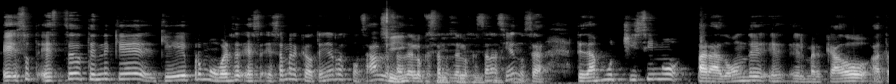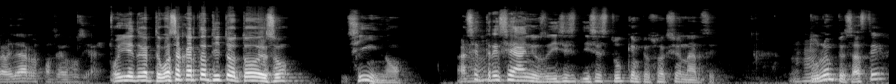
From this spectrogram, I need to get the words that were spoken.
Eso, esto tiene que, que promoverse, esa mercadotecnia responsable de lo que, están, de lo que están haciendo. O sea, te da muchísimo para dónde e, el mercado a través de la responsabilidad social. Oye, Edgar, te voy a sacar tantito de todo eso. Sí no. Hace 13 años dices, dices tú que empezó a accionarse. ¿Tú lo empezaste?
